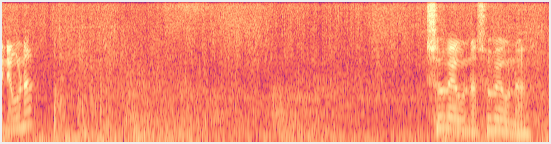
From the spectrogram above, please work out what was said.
Viene uno. Sube uno, sube uno.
